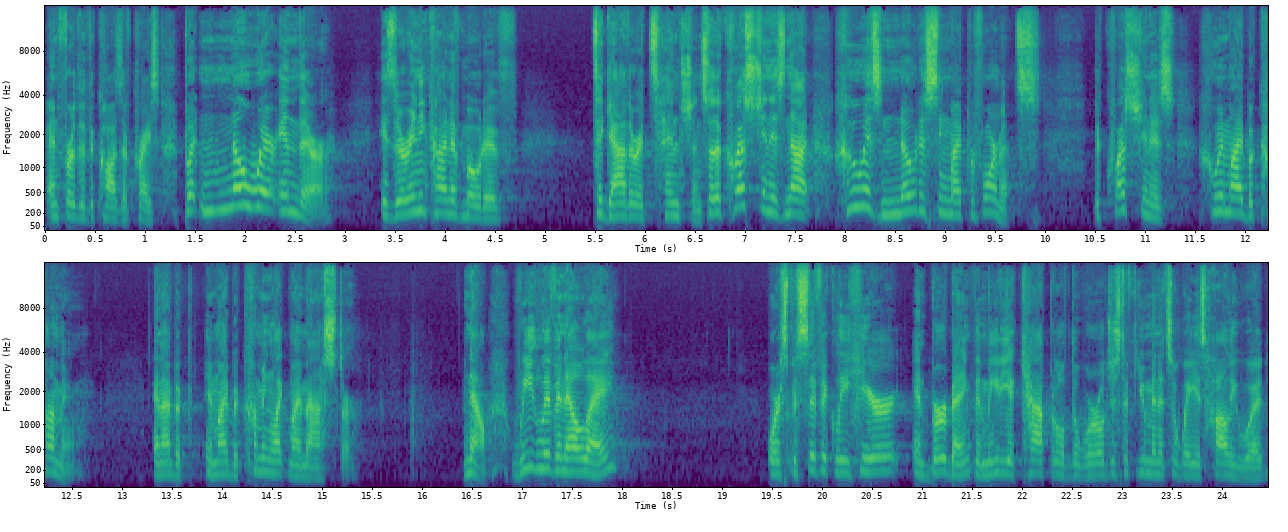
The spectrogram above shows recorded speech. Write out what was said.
and further the cause of Christ. But nowhere in there is there any kind of motive to gather attention. So the question is not who is noticing my performance? The question is who am I becoming? And I be- am I becoming like my master? Now, we live in LA, or specifically here in Burbank, the media capital of the world. Just a few minutes away is Hollywood.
